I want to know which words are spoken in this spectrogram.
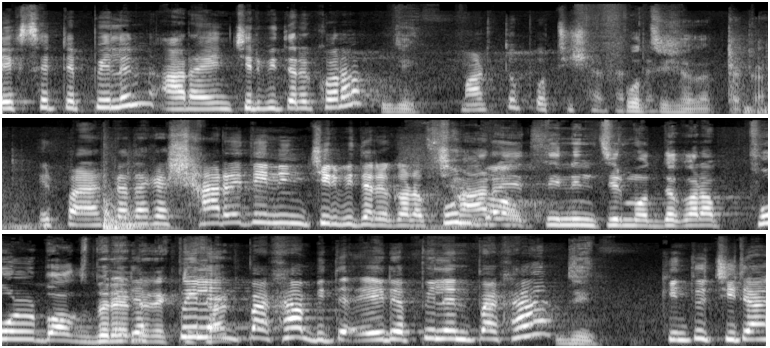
লেগ সাইডটা পেলেন আড়াই ইঞ্চির ভিতরে করা। জি। মাত্র পঁচিশ হাজার টাকা। পঁচিশ হাজার টাকা। এরপর একটা দেখা সাড়ে তিন ইঞ্চির ভিতরে করা ফুল সাড়ে তিন ইঞ্চির মধ্যে করা ফুল বক্স ব্র্যান্ডের একটি প্লেন পাখা এটা প্লেন পাখা। জি। কিন্তু চিটাং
